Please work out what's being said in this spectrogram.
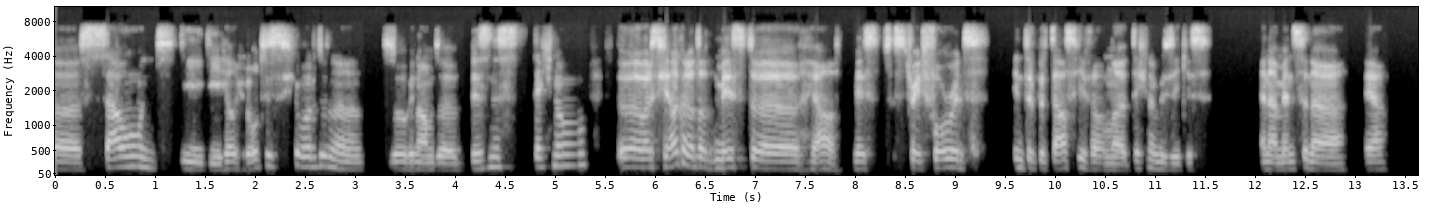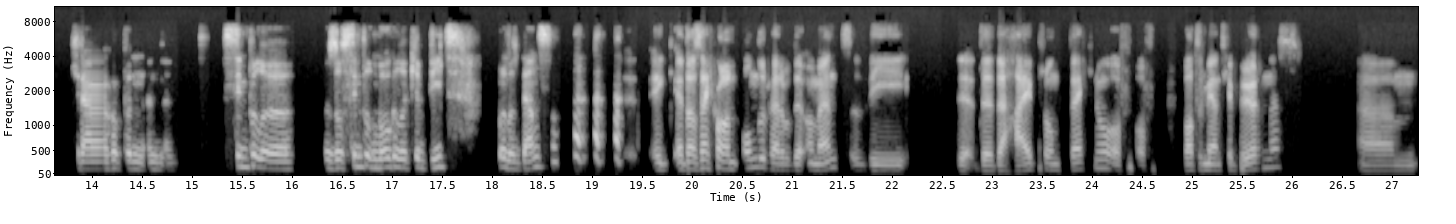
uh, sound die, die heel groot is geworden, uh, zogenaamde business techno. Uh, waarschijnlijk omdat dat het meest, ja, meest straightforward interpretatie van technomuziek is. En dat mensen ja, graag op een, een, simpele, zo simpel mogelijke beat willen dansen. Ik, dat is echt wel een onderwerp op dit moment. Die, de, de, de hype rond techno of, of wat er mee aan het gebeuren is. Um,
